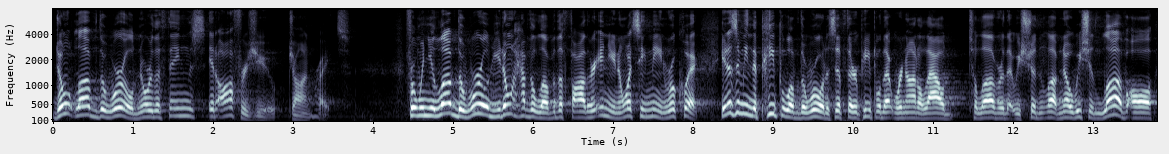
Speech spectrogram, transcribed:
Don't love the world nor the things it offers you, John writes. For when you love the world, you don't have the love of the Father in you. Now, what's he mean? Real quick. He doesn't mean the people of the world as if there are people that we're not allowed to love or that we shouldn't love. No, we should love all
